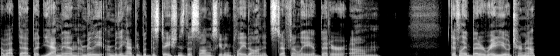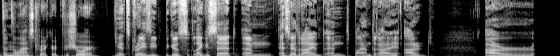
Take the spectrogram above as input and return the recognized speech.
about that. But yeah, man, I'm really I'm really happy with the stations the songs getting played on. It's definitely a better um, definitely a better radio turnout than the last record for sure. Yeah, it's crazy because, like you said, um, SWR 3 and, and Bayern 3 are are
